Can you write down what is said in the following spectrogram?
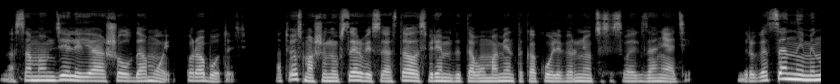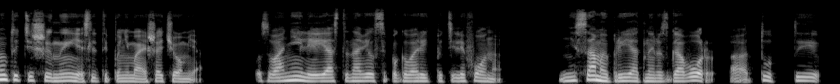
«На самом деле я шел домой, поработать. Отвез машину в сервис, и осталось время до того момента, как Оля вернется со своих занятий. Драгоценные минуты тишины, если ты понимаешь, о чем я. Позвонили, и я остановился поговорить по телефону. Не самый приятный разговор, а тут ты...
